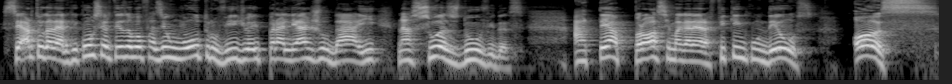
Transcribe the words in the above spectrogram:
Certo, galera? Que com certeza eu vou fazer um outro vídeo aí para lhe ajudar aí nas suas dúvidas. Até a próxima, galera. Fiquem com Deus. Os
